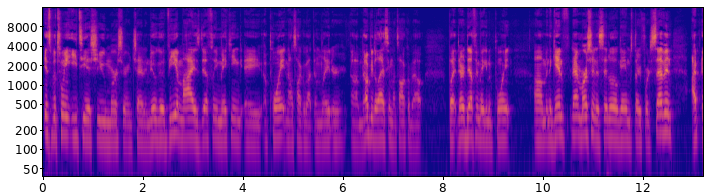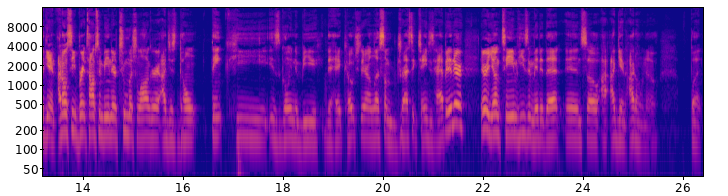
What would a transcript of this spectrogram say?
it's between ETSU, Mercer, and Chattanooga. VMI is definitely making a, a point, and I'll talk about them later. Um, that'll be the last team I talk about, but they're definitely making a point. Um, and again, that Mercer and the Citadel game was 34 to 7. Again, I don't see Brent Thompson being there too much longer. I just don't think he is going to be the head coach there unless some drastic changes happen. And they're they're a young team. He's admitted that, and so I, again, I don't know, but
